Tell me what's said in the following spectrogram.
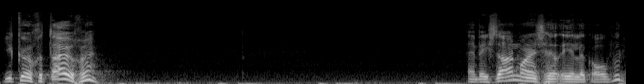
Je kunt getuigen. En wees daar maar eens heel eerlijk over.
